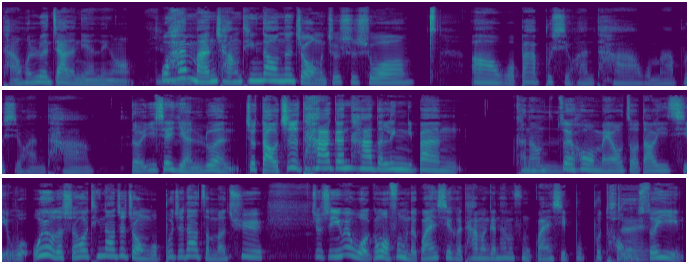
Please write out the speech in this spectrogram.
谈婚论嫁的年龄哦，我还蛮常听到那种就是说啊，我爸不喜欢他，我妈不喜欢他的一些言论，就导致他跟他的另一半。可能最后没有走到一起。嗯、我我有的时候听到这种，我不知道怎么去，就是因为我跟我父母的关系和他们跟他们父母关系不不同，所以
